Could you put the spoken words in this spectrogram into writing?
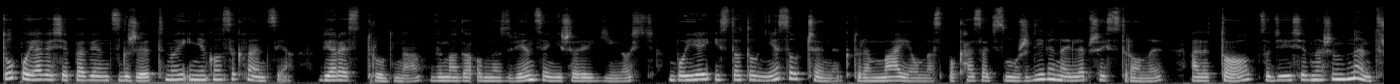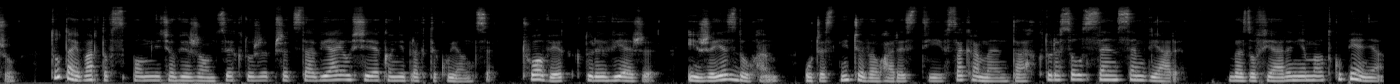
Tu pojawia się pewien zgrzyt, no i niekonsekwencja. Wiara jest trudna, wymaga od nas więcej niż religijność, bo jej istotą nie są czyny, które mają nas pokazać z możliwie najlepszej strony, ale to, co dzieje się w naszym wnętrzu. Tutaj warto wspomnieć o wierzących, którzy przedstawiają się jako niepraktykujący. Człowiek, który wierzy i żyje z duchem, uczestniczy w Eucharystii, w sakramentach, które są sensem wiary. Bez ofiary nie ma odkupienia.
